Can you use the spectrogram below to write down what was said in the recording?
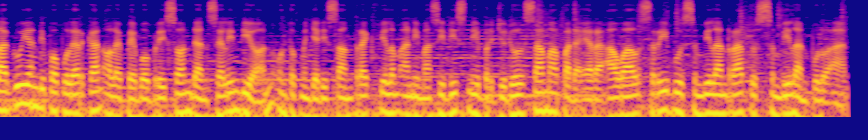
Lagu yang dipopulerkan oleh Bebo Brison dan Celine Dion untuk menjadi soundtrack film animasi Disney berjudul sama pada era awal 1990-an.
